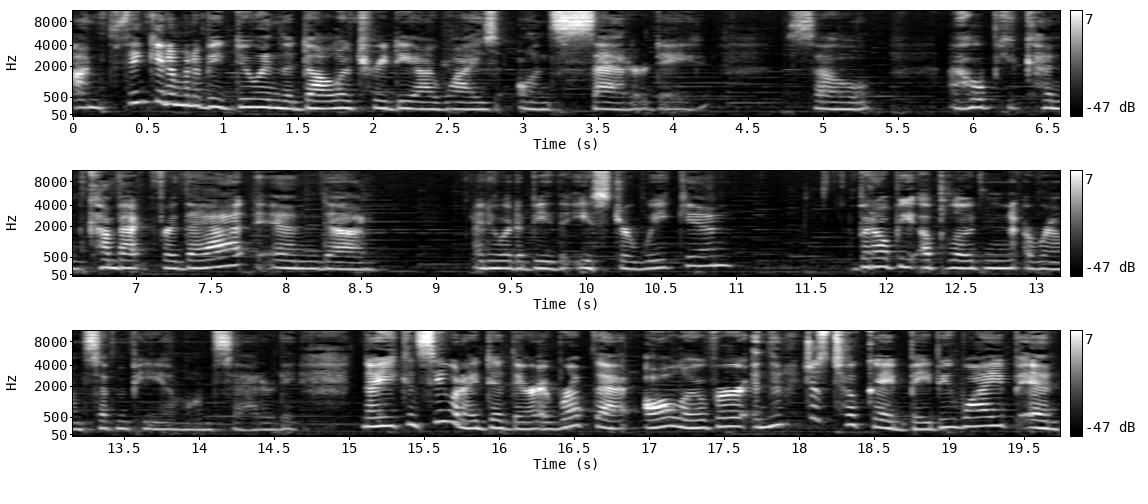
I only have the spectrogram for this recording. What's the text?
I'm thinking I'm going to be doing the Dollar Tree DIYs on Saturday. So I hope you can come back for that. And uh, I know it'll be the Easter weekend but I'll be uploading around 7 p.m. on Saturday. Now you can see what I did there. I rubbed that all over and then I just took a baby wipe and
